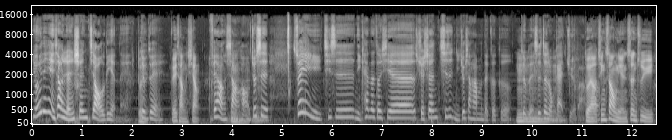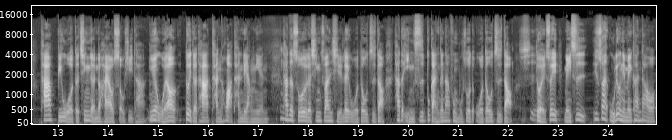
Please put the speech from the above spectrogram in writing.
有一点点像人生教练呢，对不对？非常像，非常像哈，就是。所以其实你看到这些学生，其实你就像他们的哥哥，对不对？是这种感觉吧？对啊，青少年甚至于他比我的亲人都还要熟悉他，因为我要对着他谈话谈两年，他的所有的辛酸血泪我都知道，他的隐私不敢跟他父母说的我都知道。是对，所以每次就算五六年没看到哦，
